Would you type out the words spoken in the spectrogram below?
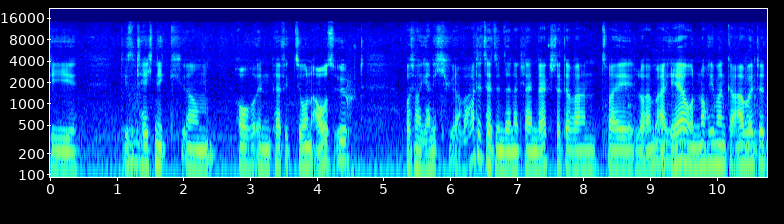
die, diese Technik ähm, auch in Perfektion ausübt, was man ja nicht erwartet hätte in seiner kleinen Werkstatt. Da waren zwei Leute, er und noch jemand gearbeitet.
